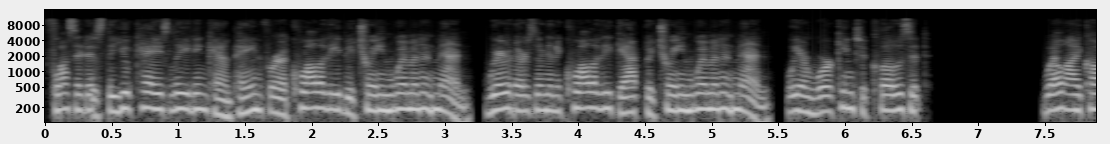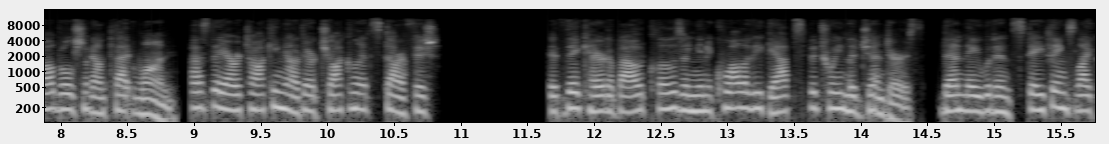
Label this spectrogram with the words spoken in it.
Fawcett is the UK's leading campaign for equality between women and men. Where there's an inequality gap between women and men, we are working to close it. Well I call bullshit on that one, as they are talking out their chocolate starfish. If they cared about closing inequality gaps between the genders, then they wouldn't state things like,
